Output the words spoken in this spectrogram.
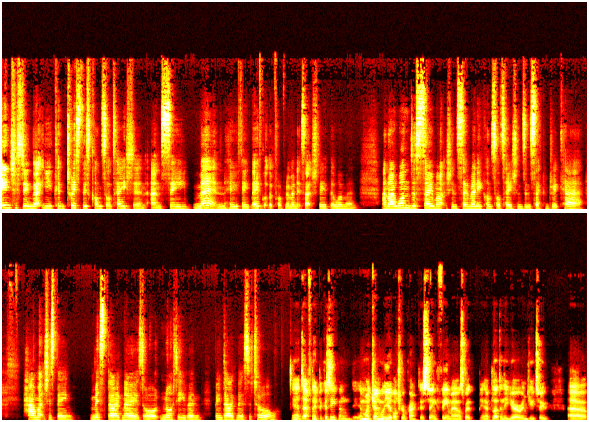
interesting that you can twist this consultation and see men who think they've got the problem and it's actually the woman. And I wonder so much in so many consultations in secondary care how much is being misdiagnosed or not even being diagnosed at all. Yeah, definitely. Because even in my general urological practice, seeing females with you know blood in the urine due to uh,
